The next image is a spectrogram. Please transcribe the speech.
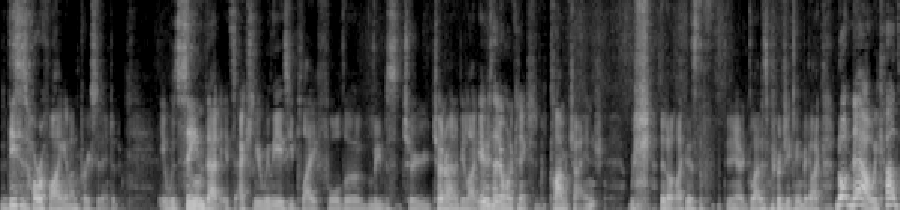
This is horrifying and unprecedented. It would seem that it's actually a really easy play for the libs to turn around and be like, even if they don't want to connect to climate change, Which they're not like there's the you know Gladys Berejiklian being like, not now, we can't,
